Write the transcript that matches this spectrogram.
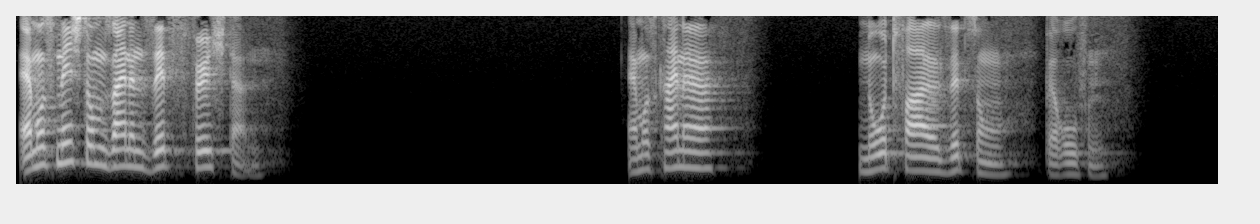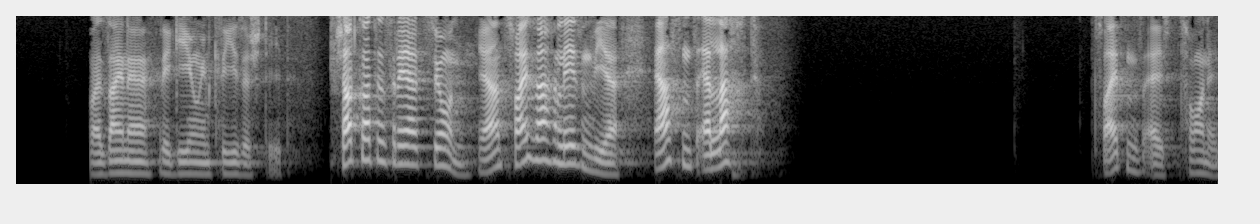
Er muss nicht um seinen Sitz fürchten. Er muss keine Notfallsitzung berufen, weil seine Regierung in Krise steht. Schaut Gottes Reaktion. Ja, zwei Sachen lesen wir. Erstens, er lacht. Zweitens, er ist zornig.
